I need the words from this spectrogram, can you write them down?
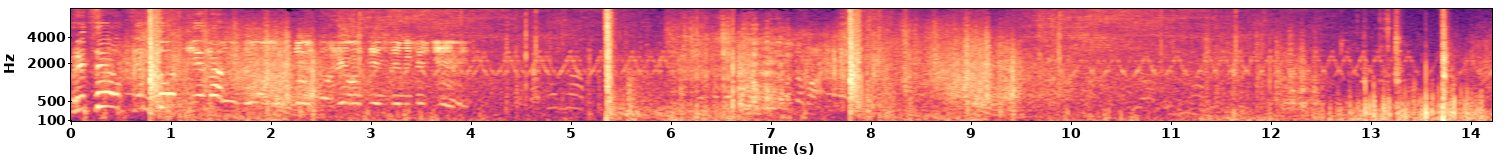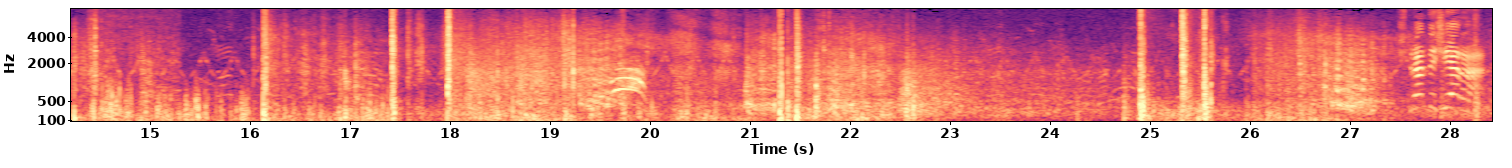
Прицел 712. Влево 779. Четвертий ще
